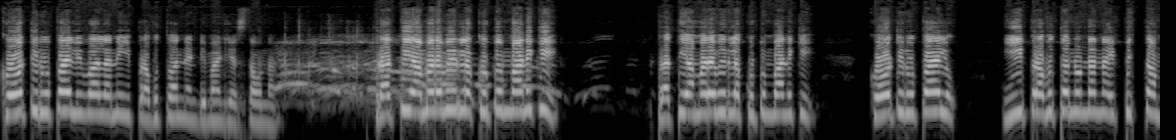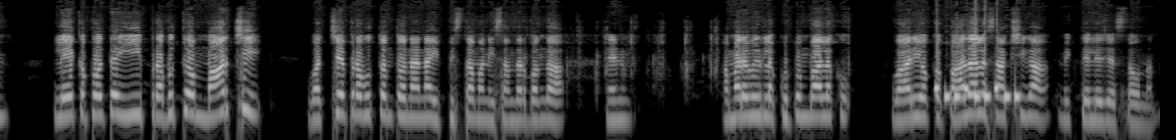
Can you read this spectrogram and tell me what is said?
కోటి రూపాయలు ఇవ్వాలని ఈ ప్రభుత్వాన్ని నేను డిమాండ్ చేస్తూ ఉన్నాను. ప్రతి అమరవీరుల కుటుంబానికి ప్రతి అమరవీరుల కుటుంబానికి కోటి రూపాయలు ఈ ప్రభుత్వం నుండన్నా ఇప్పిస్తాం. లేకపోతే ఈ ప్రభుత్వం మార్చి వచ్చే ప్రభుత్వంతోనైనా ఇప్పిస్తామని ఈ సందర్భంగా నేను అమరవీరుల కుటుంబాలకు వారి యొక్క పాదాల సాక్షిగా మీకు తెలియజేస్తా ఉన్నాను.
